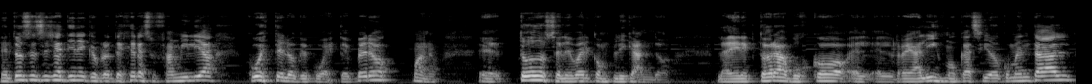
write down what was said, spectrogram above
entonces ella tiene que proteger a su familia cueste lo que cueste, pero bueno, todo se le va a ir complicando. La directora buscó el, realismo casi documental,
